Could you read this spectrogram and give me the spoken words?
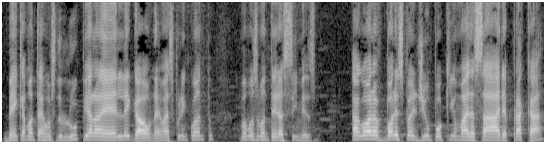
bem que a montanha-russa do Loop ela é legal, né? Mas por enquanto vamos manter assim mesmo. Agora bora expandir um pouquinho mais essa área para cá,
